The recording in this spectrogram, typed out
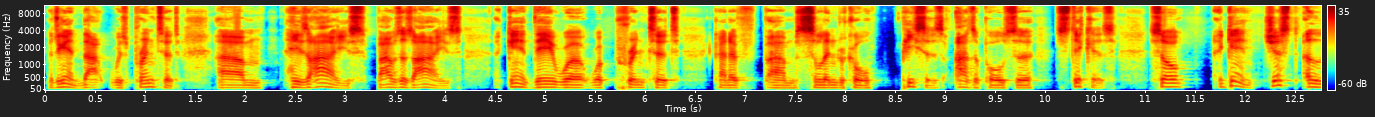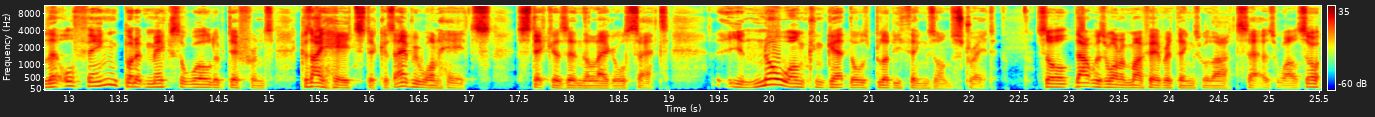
which again, that was printed. Um, his eyes, Bowser's eyes, again, they were, were printed kind of um, cylindrical pieces as opposed to stickers. So again, just a little thing, but it makes a world of difference. Because I hate stickers. Everyone hates stickers in the Lego set. You, no one can get those bloody things on straight. So that was one of my favorite things with that set as well. So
